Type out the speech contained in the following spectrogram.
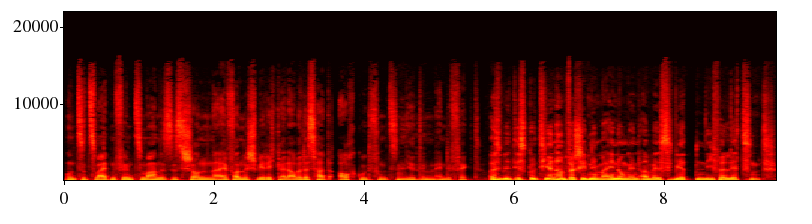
Und zu zweiten Film zu machen, das ist schon einfach eine Schwierigkeit. Aber das hat auch gut funktioniert im Endeffekt. Also wir diskutieren, haben verschiedene Meinungen, aber es wird nie verletzend.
